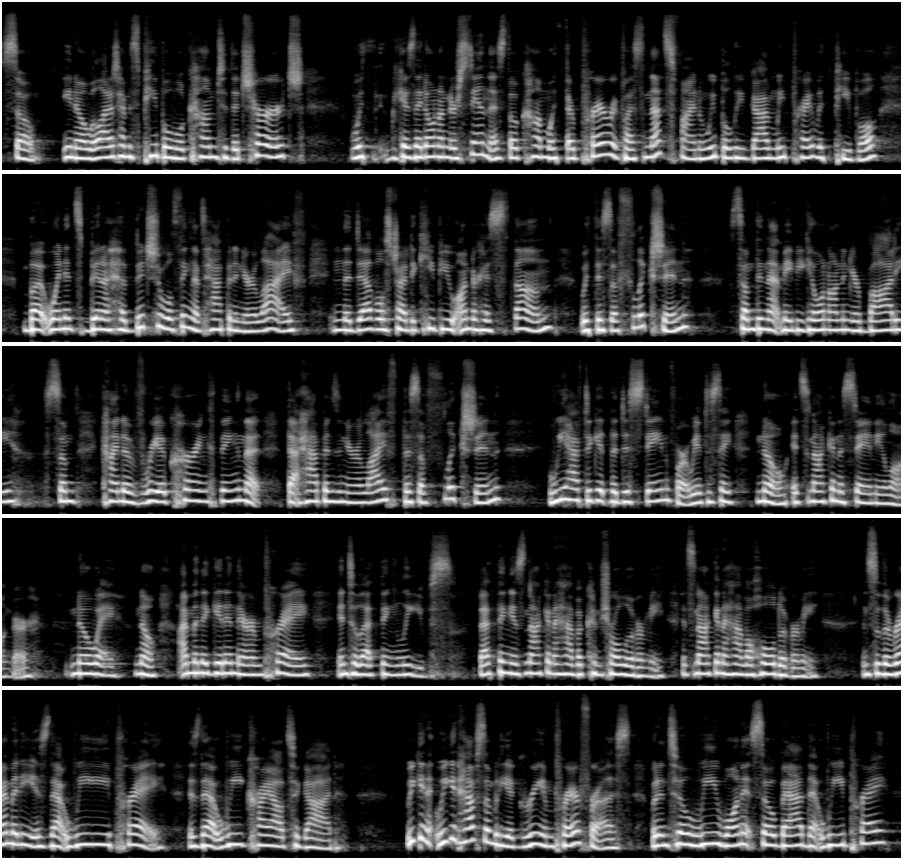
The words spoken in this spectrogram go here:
So, you know, a lot of times people will come to the church with because they don't understand this they'll come with their prayer requests and that's fine we believe god and we pray with people but when it's been a habitual thing that's happened in your life and the devil's tried to keep you under his thumb with this affliction something that may be going on in your body some kind of reoccurring thing that that happens in your life this affliction we have to get the disdain for it we have to say no it's not going to stay any longer no way no i'm going to get in there and pray until that thing leaves that thing is not going to have a control over me. It's not going to have a hold over me. And so the remedy is that we pray, is that we cry out to God. We can, we can have somebody agree in prayer for us, but until we want it so bad that we pray,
